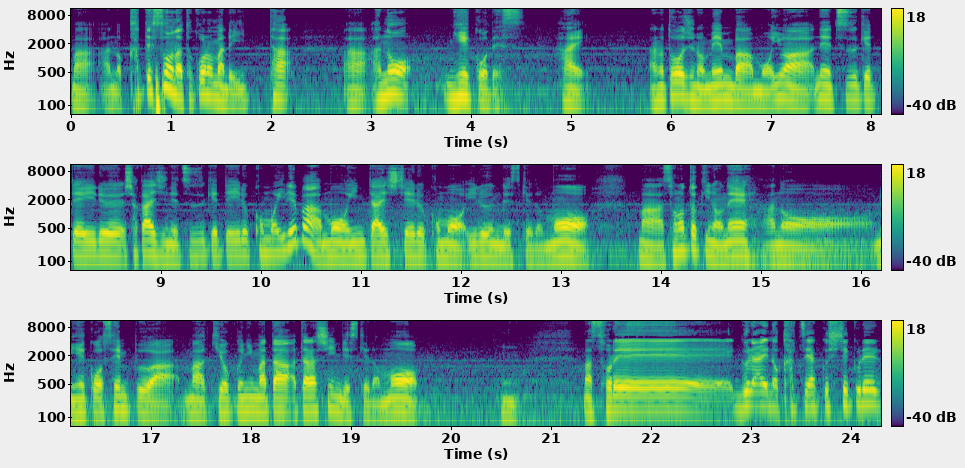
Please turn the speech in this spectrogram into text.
まあ、あの勝てそうなところまで行ったああの三重校です。はい。あの当時のメンバーも今ね続けている社会人で続けている子もいればもう引退している子もいるんですけどもまあその時のねあの三重高旋風はまあ記憶にまた新しいんですけども、うん。まあ、それぐらいの活躍してくれ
